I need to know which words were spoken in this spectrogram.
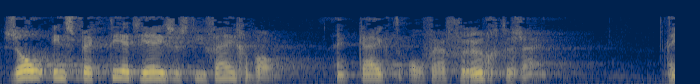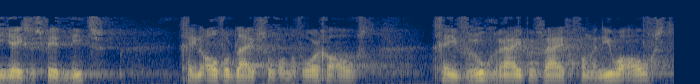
zo inspecteert Jezus die vijgenboom en kijkt of er vruchten zijn. En Jezus vindt niets, geen overblijfsel van de vorige oogst, geen vroegrijpe vijg van de nieuwe oogst.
